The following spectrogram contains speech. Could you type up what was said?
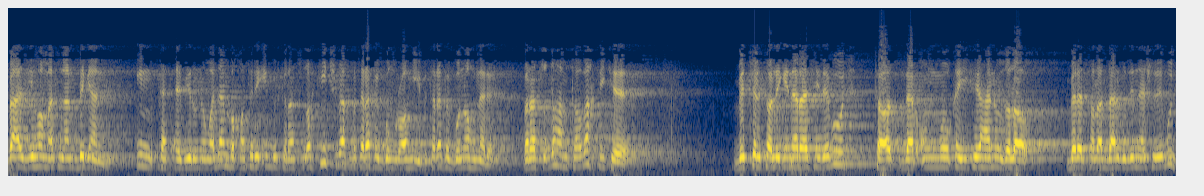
بعضی ها مثلا بگن این قطعه بیرون اومدن به خاطر این بود که رسول الله هیچ وقت به طرف گمراهی به طرف گناه نره. و رسول الله هم تا وقتی که به چل سالگی نرسیده بود تا در اون موقعی که هنوز الله به رسالت درگذری نشده بود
